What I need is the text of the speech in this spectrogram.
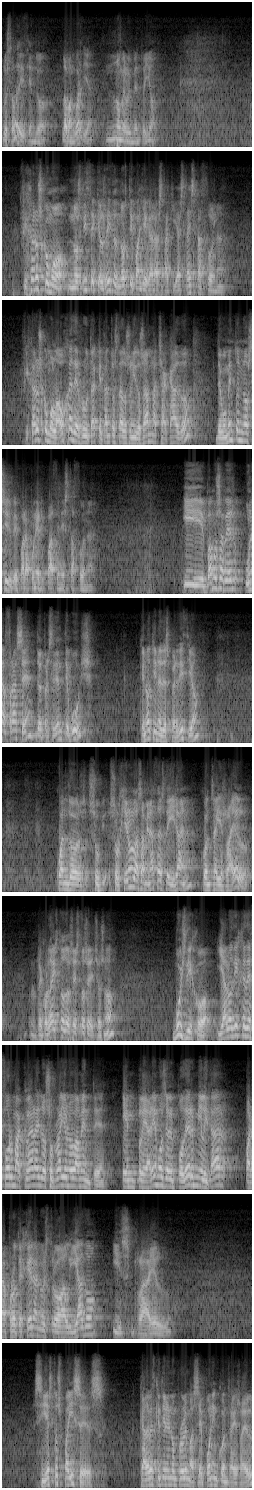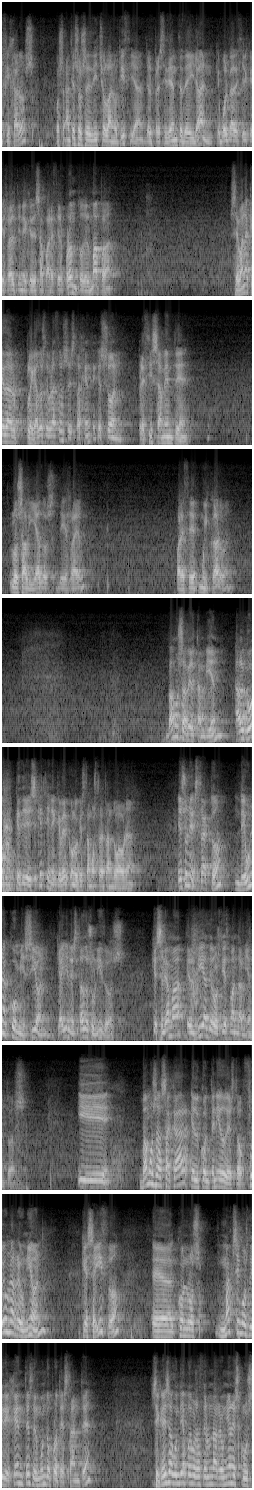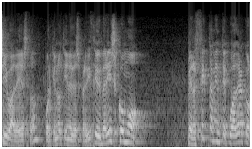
Lo estaba diciendo la vanguardia no me lo invento yo. Fijaros cómo nos dice que el rey del norte va a llegar hasta aquí, hasta esta zona. Fijaros cómo la hoja de ruta que tanto Estados Unidos ha machacado, de momento no sirve para poner paz en esta zona. Y vamos a ver una frase del presidente Bush, que no tiene desperdicio, cuando surgieron las amenazas de Irán contra Israel, Recordáis todos estos hechos, ¿no? Bush dijo, ya lo dije de forma clara y lo subrayo nuevamente, emplearemos el poder militar para proteger a nuestro aliado Israel. Si estos países, cada vez que tienen un problema, se ponen contra Israel, fijaros, pues antes os he dicho la noticia del presidente de Irán, que vuelve a decir que Israel tiene que desaparecer pronto del mapa. ¿Se van a quedar plegados de brazos esta gente que son precisamente los aliados de Israel? Parece muy claro. ¿eh? Vamos a ver también algo que diréis, ¿qué tiene que ver con lo que estamos tratando ahora? Es un extracto de una comisión que hay en Estados Unidos que se llama el Día de los Diez Mandamientos. Y vamos a sacar el contenido de esto. Fue una reunión que se hizo eh, con los máximos dirigentes del mundo protestante. Si queréis algún día podemos hacer una reunión exclusiva de esto, porque no tiene desperdicio, y veréis cómo perfectamente cuadra con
